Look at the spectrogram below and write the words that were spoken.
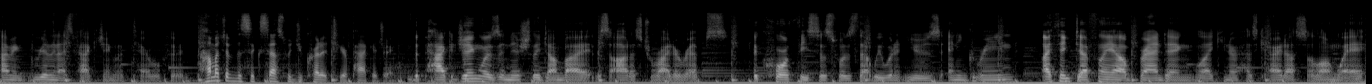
I mean, really nice packaging with terrible food. How much of the success would you credit to your packaging? The packaging was initially done by this artist, Ryder Ripps. The core thesis was that we wouldn't use any green. I think definitely our branding, like, you know, has carried us a long way.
